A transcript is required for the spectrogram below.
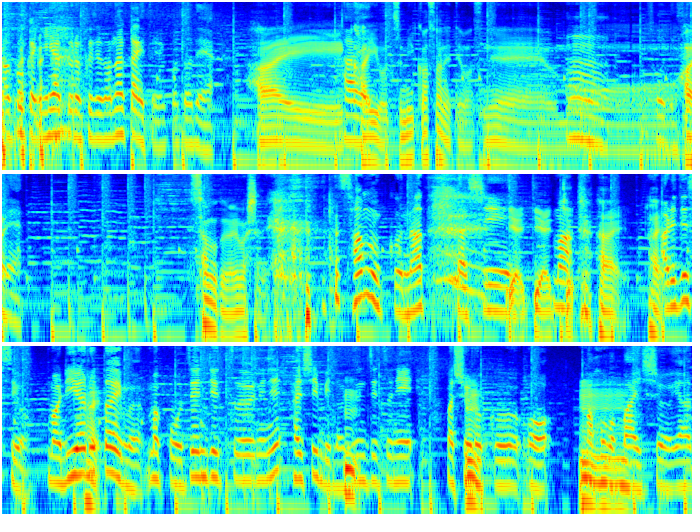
まあ今回267回ということで、はい、はい。回を積み重ねてますね。もう、そうですはい。ね。寒くなりましたね。寒くなったし まちょはいはい。あれですよ、まあ、リアルタイム、まあ、こう前日にね配信日の前日に、まあ、収録を、まあ、うん。うんほぼ毎週や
